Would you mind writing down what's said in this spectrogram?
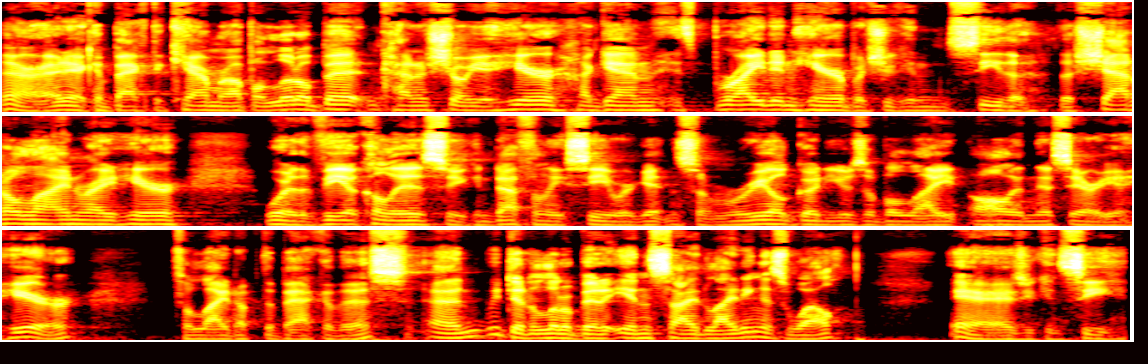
All right, I can back the camera up a little bit and kind of show you here. Again, it's bright in here, but you can see the, the shadow line right here where the vehicle is. So you can definitely see we're getting some real good usable light all in this area here to light up the back of this. And we did a little bit of inside lighting as well. Yeah, as you can see,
